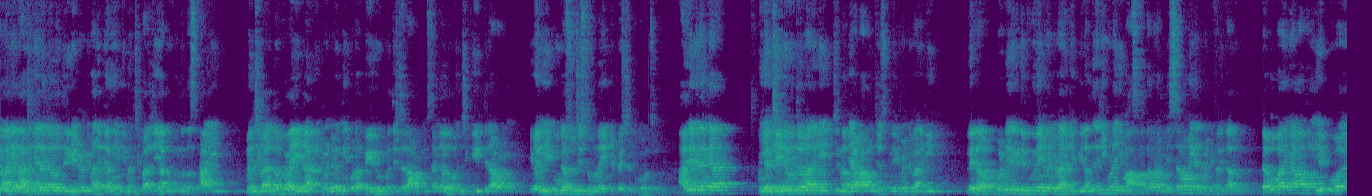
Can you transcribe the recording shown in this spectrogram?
అలాగే రాజకీయ రంగంలో తిరిగేటువంటి వారికి కానివ్వండి మంచి పరిచయాలు ఉన్నత స్థాయి మంచి వారితో కలయిక ఇటువంటివన్నీ కూడా పేరు ప్రతిష్ట రావడం సంఘంలో మంచి కీర్తి రావడం ఇవన్నీ ఎక్కువగా సూచిస్తూ ఉన్నాయి అని చెప్పేసి చెప్పుకోవచ్చు. అదే విధంగా ఇక చేతి వృత్తుల వారికి చిన్న వ్యాపారం చేసుకునేటువంటి వారికి లేదా వడ్డీలకు తిప్పుకునేటువంటి వారికి వీరందరికీ కూడా ఈ మాసం అంతా కూడా మిశ్రమమైనటువంటి ఫలితాలు. డబ్బు పరంగా మాత్రం ఎక్కువగా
